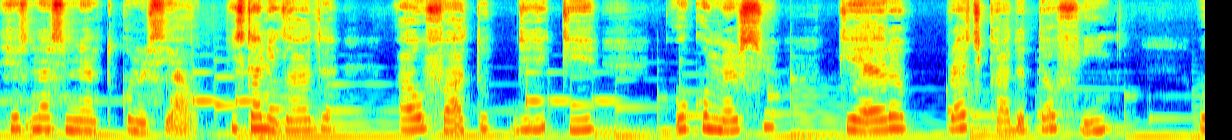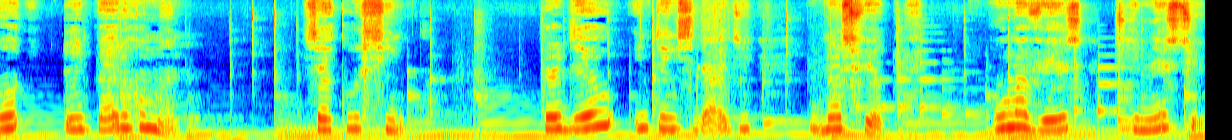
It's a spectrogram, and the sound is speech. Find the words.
renascimento comercial está ligada ao fato de que o comércio que era praticado até o fim do Império Romano, século V, perdeu intensidade nos feudos uma vez que neste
